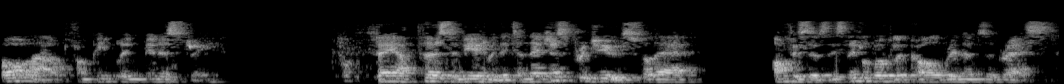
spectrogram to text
fallout from people in ministry they have persevered with it and they just produced for their officers this little booklet called Rhythms of Rest.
